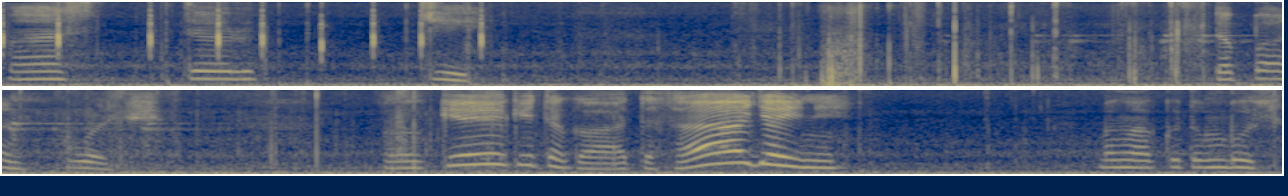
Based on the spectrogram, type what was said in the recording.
master key. Depan, wash. Okey, kita ke atas saja ini. Bang aku tembus.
